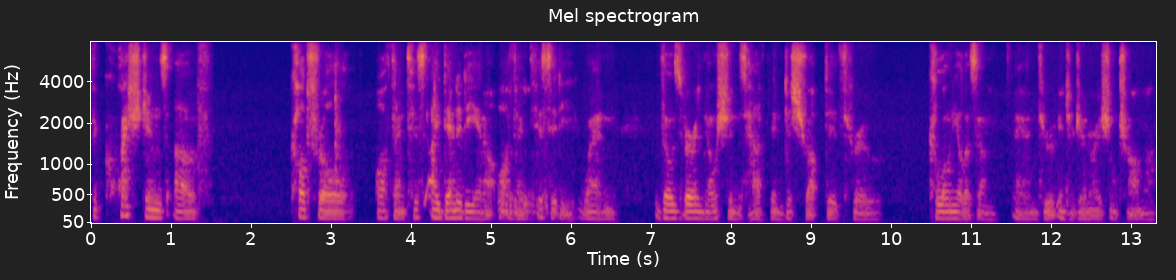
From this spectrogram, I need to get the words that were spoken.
the questions of cultural authentic identity and authenticity when those very notions have been disrupted through colonialism and through intergenerational trauma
